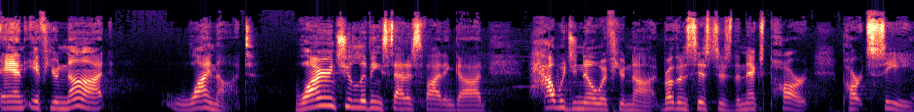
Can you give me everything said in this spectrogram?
And if you're not, why not? Why aren't you living satisfied in God? How would you know if you're not? Brothers and sisters, the next part, part C,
